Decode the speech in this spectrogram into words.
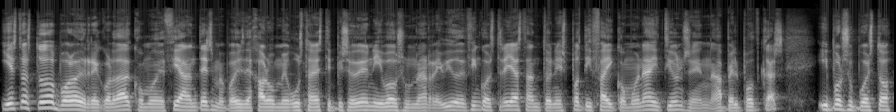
Y esto es todo por hoy. Recordad, como decía antes, me podéis dejar un me gusta en este episodio en iVoox, una review de 5 estrellas tanto en Spotify como en iTunes, en Apple Podcast. Y por supuesto,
